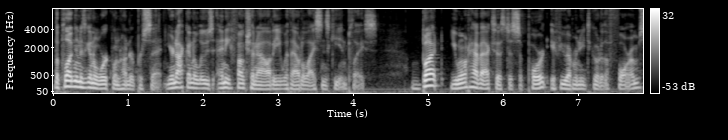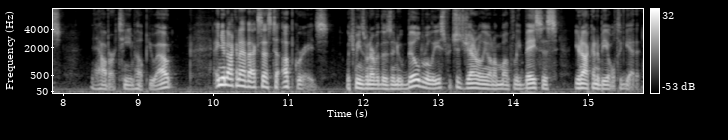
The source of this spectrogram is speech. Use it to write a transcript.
the plugin is going to work 100%. You're not going to lose any functionality without a license key in place. But you won't have access to support if you ever need to go to the forums and have our team help you out. And you're not going to have access to upgrades, which means whenever there's a new build released, which is generally on a monthly basis, you're not going to be able to get it.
